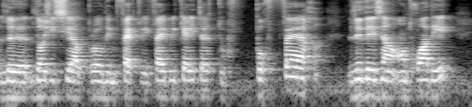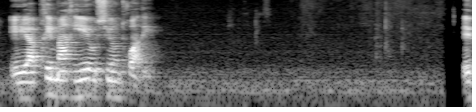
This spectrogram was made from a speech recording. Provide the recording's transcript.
le logiciel ProLim Factory Fabricator pour faire le dessin en 3D et après marier aussi en 3D. Et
